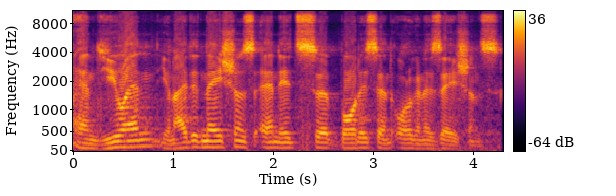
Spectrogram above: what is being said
and UN, United Nations, and its uh, bodies and organizations.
